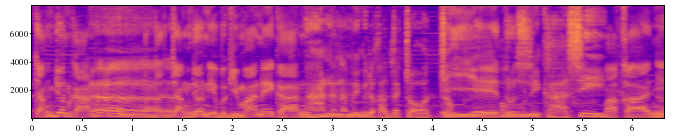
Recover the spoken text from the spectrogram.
Cang John kan Heeh. kata Cang John ya bagaimana kan Mana namanya gue udah kagak cocok. Iya, terus- komunikasi. Makanya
